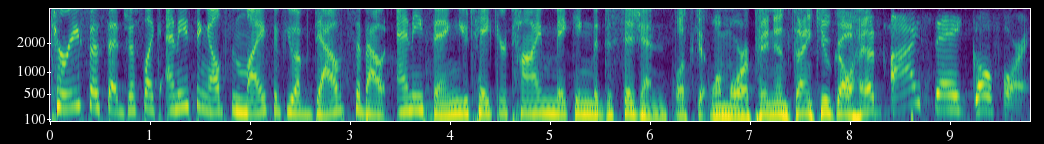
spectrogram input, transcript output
Teresa said just like anything else in life, if you have doubts about anything, you take your time making the decision. Let's get one more opinion. Thank you. Go ahead. I say go for it.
